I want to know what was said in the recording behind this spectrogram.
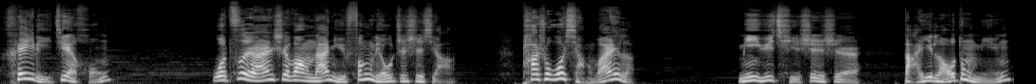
黑里见红。我自然是往男女风流之事想。他说我想歪了。谜语启示是打一劳动名，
